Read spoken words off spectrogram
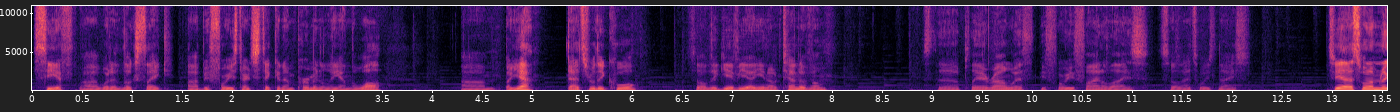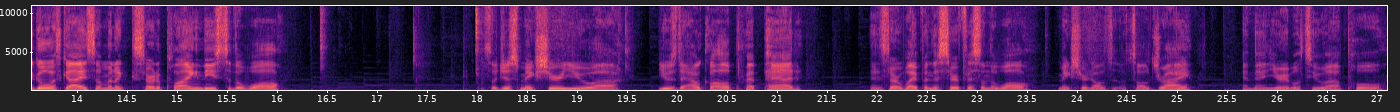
see if uh, what it looks like uh, before you start sticking them permanently on the wall. Um, but yeah, that's really cool. So they give you, you know, 10 of them. To play around with before you finalize. So that's always nice. So yeah, that's what I'm going to go with, guys. So I'm going to start applying these to the wall. So just make sure you uh, use the alcohol prep pad and start wiping the surface on the wall. Make sure it's all dry, and then you're able to uh, pull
